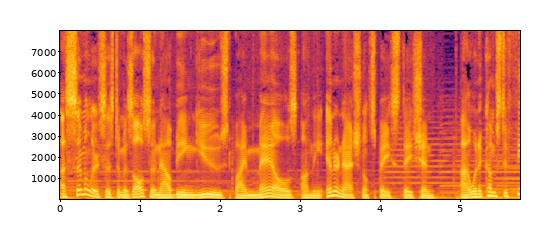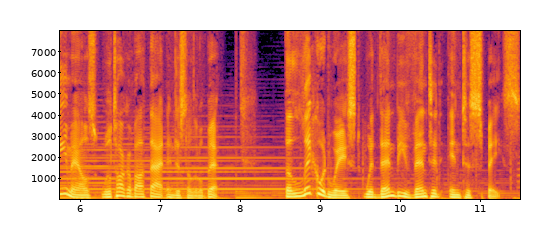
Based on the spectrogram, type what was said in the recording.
A similar system is also now being used by males on the International Space Station. Uh, when it comes to females, we'll talk about that in just a little bit. The liquid waste would then be vented into space.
